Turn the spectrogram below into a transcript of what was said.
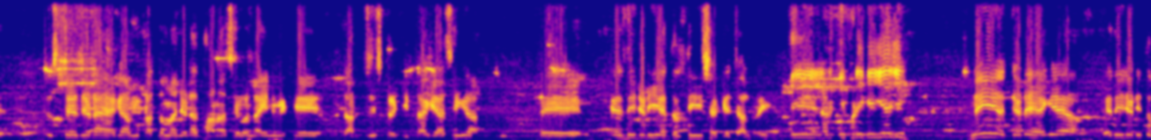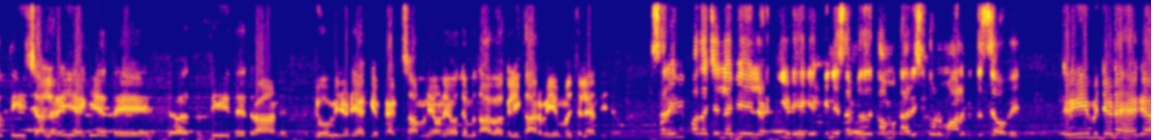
ਉਸ ਤੇ ਜਿਹੜਾ ਹੈਗਾ ਮੁਕੱਦਮਾ ਜਿਹੜਾ ਥਾਣਾ ਸਿਵਲ ਲਾਈਨ ਵਿਖੇ ਰਜਿਸਟਰ ਕੀਤਾ ਗਿਆ ਸੀਗਾ। ਤੇ ਇਸ ਦੀ ਜਿਹੜੀ ਹੈ ਤਫਤੀਸ਼ ਅੱਗੇ ਚੱਲ ਰਹੀ ਹੈ। ਇਹ ਲੜਕੀ ਫੜੀ ਗਈ ਹੈ ਜੀ? ਨਹੀਂ, ਜਿਹੜੇ ਹੈਗੇ ਆ, ਇਹਦੀ ਜਿਹੜੀ ਤਫਤੀਸ਼ ਚੱਲ ਰਹੀ ਹੈਗੀ ਹੈ ਤੇ ਤਫਤੀਸ਼ ਦੇ ਦੌਰਾਨ ਜੋ ਵੀ ਜਿਹੜੇ ਅੱਗੇ ਫੈਕਟ ਸਾਹਮਣੇ ਆਉਣੇ ਉਹਦੇ ਮੁਤਾਬਕ ਅਗਲੀ ਕਾਰਵਾਈ ਅਮਲ ਚ ਲਿਆਂਦੀ ਜਾਊਗੀ। ਸਰ, ਇਹ ਵੀ ਪਤਾ ਚੱਲਿਆ ਵੀ ਇਹ ਲੜਕੀ ਜਿਹੜੀ ਹੈਗੀ ਕਿੰਨੇ ਸਮੇਂ ਤੋਂ ਕੰਮ ਕਰ ਰਹੀ ਸੀ ਤੁਹਾਨੂੰ ਮਾਲਕ ਨੇ ਦੱਸਿਆ ਹੋਵੇ। ਕਰੀਬ ਜਿਹੜਾ ਹੈਗਾ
